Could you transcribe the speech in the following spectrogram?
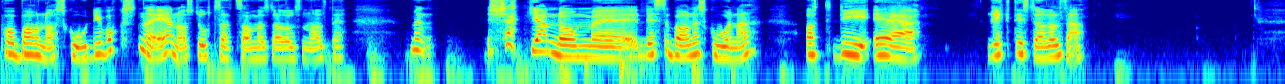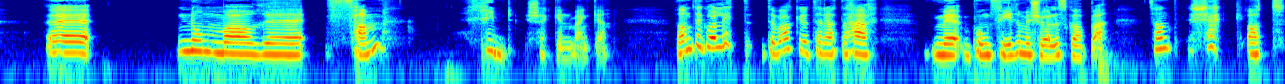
på barnas sko. De voksne er nå stort sett samme størrelsen alltid. Men sjekk gjennom eh, disse barneskoene at de er riktig størrelse. Eh, nummer eh, fem rydd kjøkkenbenken. Sånn, det går litt tilbake til dette her med punkt fire med kjøleskapet. Sånn, sjekk at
